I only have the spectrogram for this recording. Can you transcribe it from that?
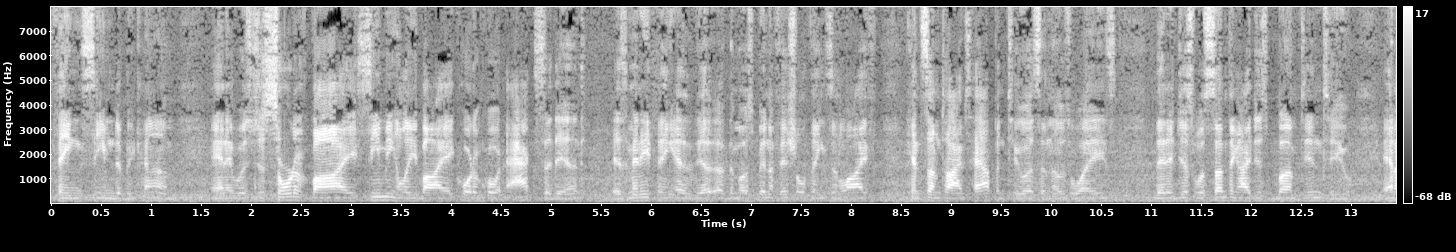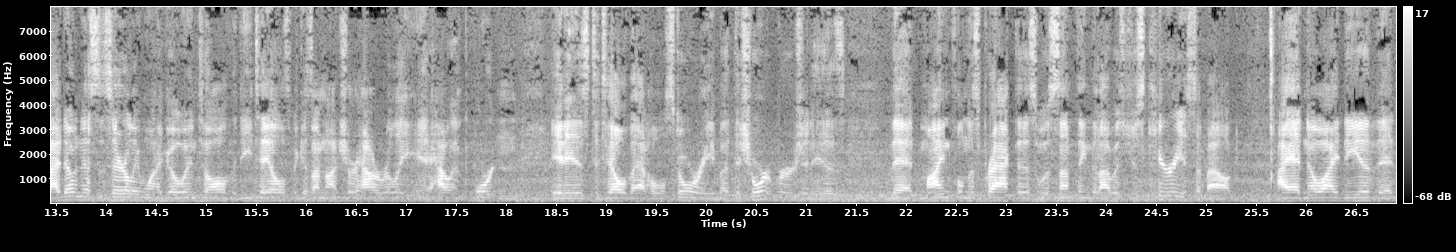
things seemed to become. And it was just sort of by, seemingly by a quote unquote accident, as many things, as uh, the, the most beneficial things in life can sometimes happen to us in those ways, that it just was something I just bumped into. And I don't necessarily want to go into all the details because I'm not sure how really, how important it is to tell that whole story. But the short version is that mindfulness practice was something that I was just curious about. I had no idea that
